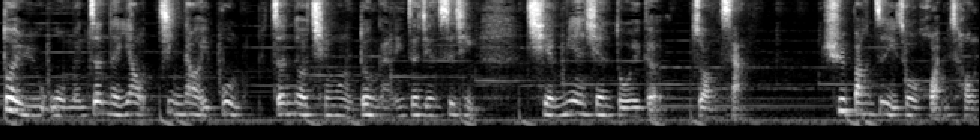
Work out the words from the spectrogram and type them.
对于我们真的要进到一步，真的前往钝感力这件事情，前面先多一个装傻，去帮自己做缓冲。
